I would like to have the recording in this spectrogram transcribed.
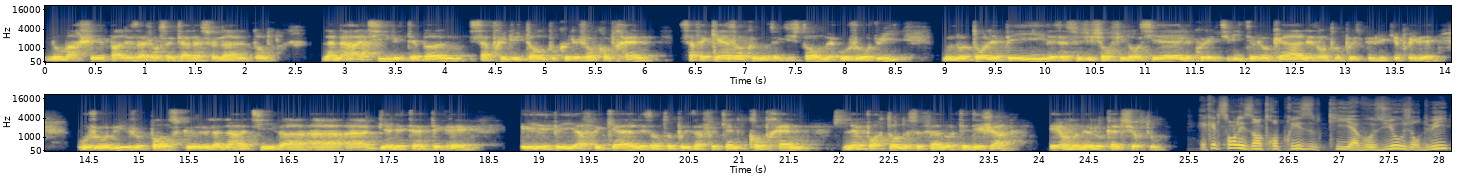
nos marchés par les agences internationales. Donc, la narrative était bonne, ça a pris du temps pour que les gens comprennent. Ça fait 15 ans que nous existons, mais aujourd'hui, nous notons les pays, les institutions financières, les collectivités locales, les entreprises publiques et privées. Aujourd'hui, je pense que la narrative a, a bien été intégrée et les pays africains, les entreprises africaines comprennent l'important de se faire noter déjà et en monnaie locale surtout. Et quelles sont les entreprises qui, à vos yeux, aujourd'hui,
